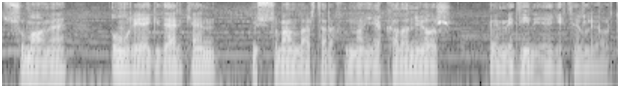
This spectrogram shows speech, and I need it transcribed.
Sumame, Umre'ye giderken Müslümanlar tarafından yakalanıyor ve Medine'ye getiriliyordu.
